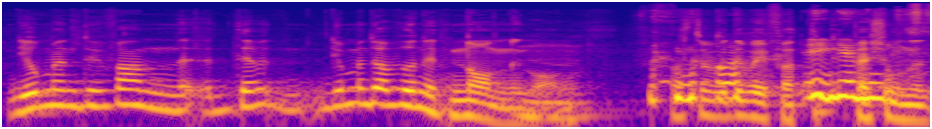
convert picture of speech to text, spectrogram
Jo, men du vann... Det, jo, men du har vunnit någon gång. Fast det, var- det var ju för att Ingen personen...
